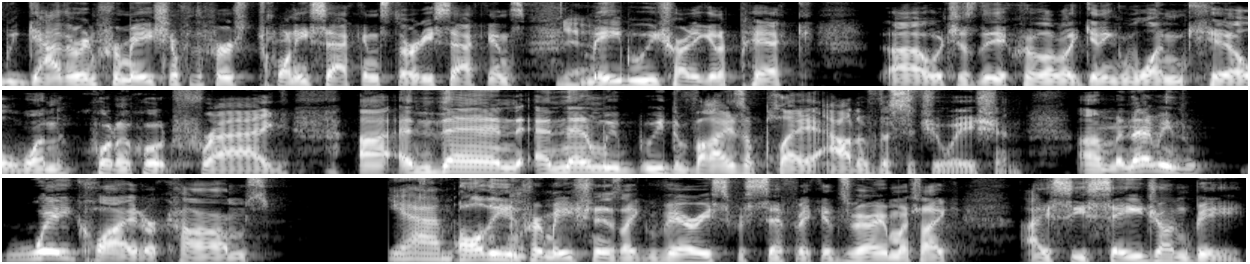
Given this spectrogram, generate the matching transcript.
we gather information for the first 20 seconds, 30 seconds. Yeah. Maybe we try to get a pick. Uh, which is the equivalent of like getting one kill, one quote unquote frag, uh, and then and then we we devise a play out of the situation, um, and that means way quieter comms, Yeah. all the information is like very specific. It's very much like I see Sage on B,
